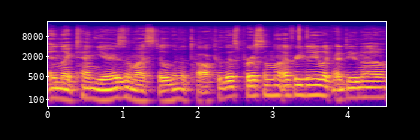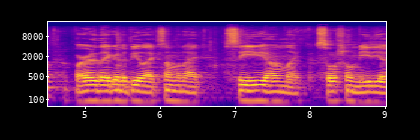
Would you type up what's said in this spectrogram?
in like ten years, am I still gonna talk to this person every day like I do now, or are they gonna be like someone I see on like social media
